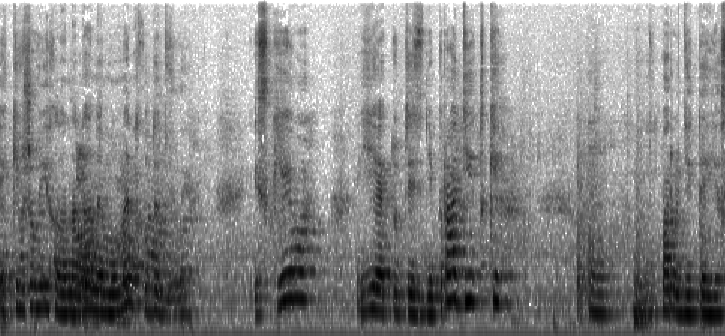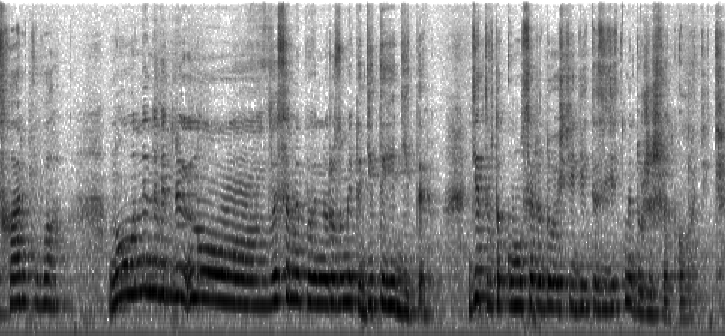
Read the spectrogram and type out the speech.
які вже виїхали на даний момент ходить двоє. Із Києва, є тут із Дніпра дітки, пару дітей є з Харкова. Ну, вони не від... ну, ви самі повинні розуміти, діти є діти. Діти в такому середовищі, діти з дітьми дуже швидко ладять.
